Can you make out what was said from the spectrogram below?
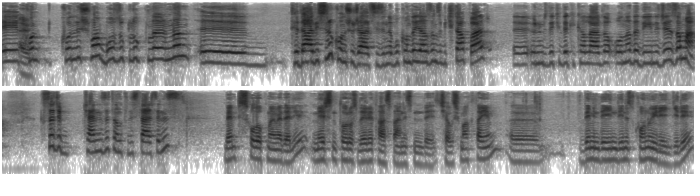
E, Evet. kon- konuşma bozukluklarının e, tedavisini konuşacağız sizinle. Bu konuda yazdığınız bir kitap var. E, önümüzdeki dakikalarda ona da değineceğiz ama kısaca kendinizi tanıtın isterseniz. Ben psikolog Mehmet Ali. Mersin Toros Devlet Hastanesi'nde çalışmaktayım. Ee, demin değindiğiniz konuyla ilgili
